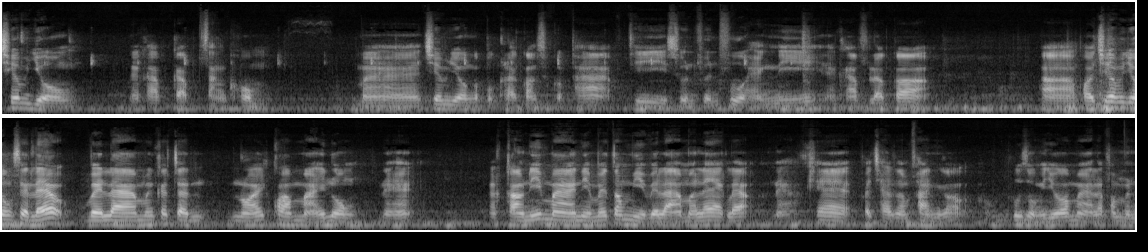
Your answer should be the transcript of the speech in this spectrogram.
เชื่อมโยงนะครับกับสังคม มาเชื่อมโยงกับบุคลากรสุขภาพที่ศูนย์ฟื้นฟูแห่งนี้นะครับ แล้วก็พอเชื่อมโยงเสร็จแล้วเวลามันก็จะน้อยความหมายลงนะฮะคราวนี้มาเนี่ยไม่ต้องมีเวลามาแลกแล้วนะแค่ประชาสัมพันธ์ก็ผู้สูงอายุก็มาแล้วเพราะมัน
